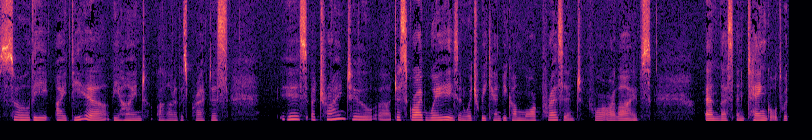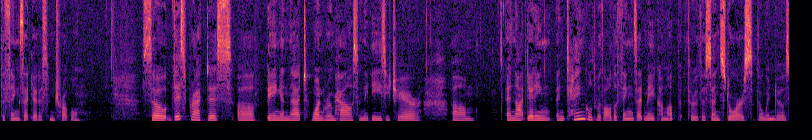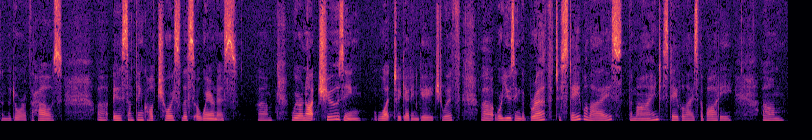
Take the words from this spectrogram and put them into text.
So, the idea behind a lot of this practice is uh, trying to uh, describe ways in which we can become more present for our lives and less entangled with the things that get us in trouble. So, this practice of being in that one room house in the easy chair, um, and not getting entangled with all the things that may come up through the sense doors, the windows and the door of the house, uh, is something called choiceless awareness. Um, we are not choosing what to get engaged with. Uh, we're using the breath to stabilize the mind, stabilize the body. Um,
